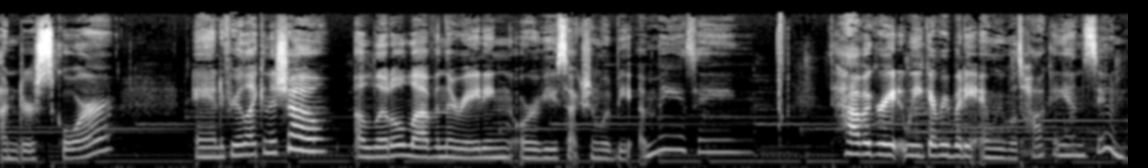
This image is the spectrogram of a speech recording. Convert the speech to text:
underscore. And if you're liking the show, a little love in the rating or review section would be amazing. Have a great week, everybody, and we will talk again soon.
